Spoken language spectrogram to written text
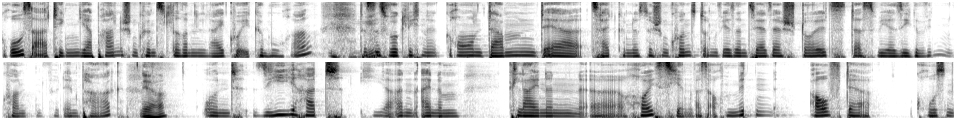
großartigen japanischen Künstlerin Laiko Ikemura. Mhm. Das ist wirklich eine Grande Dame der zeitgenössischen Kunst und wir sind sehr, sehr stolz, dass wir sie gewinnen konnten für den Park. Ja. Und sie hat hier an einem kleinen äh, Häuschen, was auch mitten auf der großen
